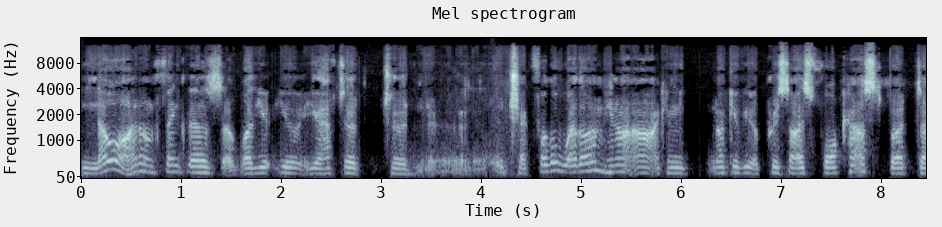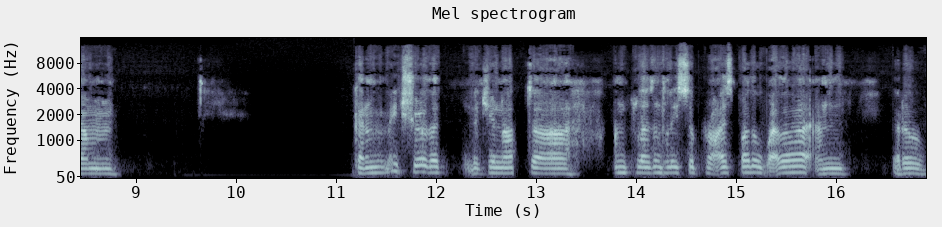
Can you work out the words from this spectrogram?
no, I don't think there's. Uh, well, you, you, you have to to uh, check for the weather. You know, uh, I can not give you a precise forecast, but um, gonna make sure that that you're not uh, unpleasantly surprised by the weather, and gotta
